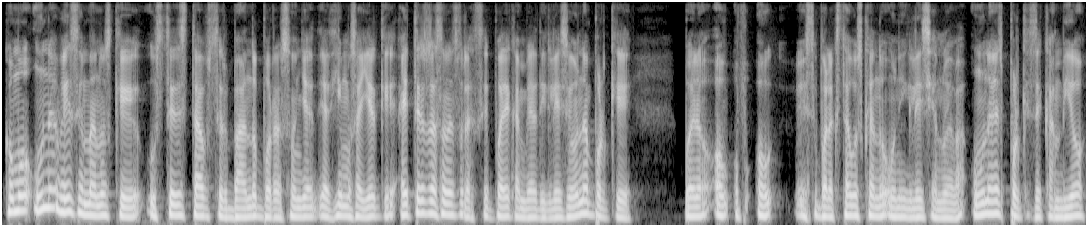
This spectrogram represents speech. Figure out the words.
como una vez, hermanos, que usted está observando por razón, ya, dijimos ayer que hay tres razones por las que se puede cambiar de iglesia. Una porque, bueno, o, este, por la que está buscando una iglesia nueva. Una es porque se cambió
